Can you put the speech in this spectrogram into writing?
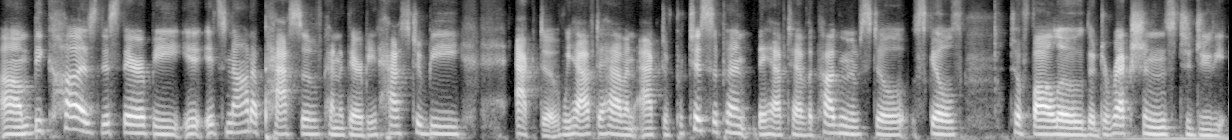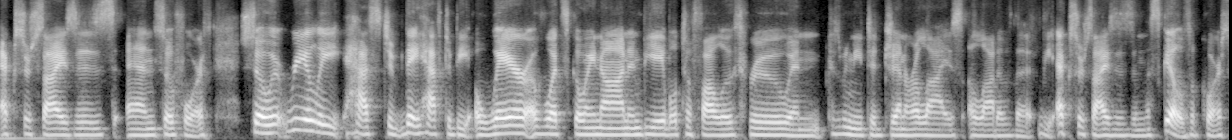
Um, because this therapy it, it's not a passive kind of therapy. It has to be active. We have to have an active participant. They have to have the cognitive still skills to follow the directions, to do the exercises, and so forth. So it really has to, they have to be aware of what's going on and be able to follow through. And because we need to generalize a lot of the, the exercises and the skills, of course.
